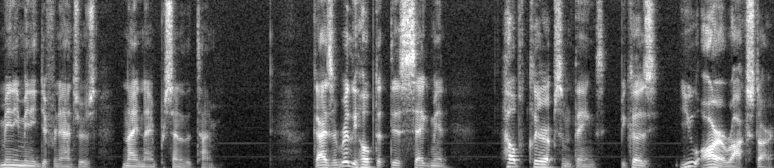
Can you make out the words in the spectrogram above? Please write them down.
many, many different answers 99% of the time. Guys, I really hope that this segment helped clear up some things because you are a rock star.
